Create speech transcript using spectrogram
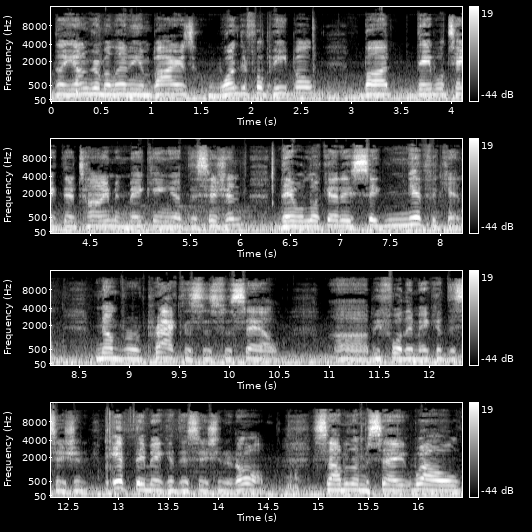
the younger millennium buyers. Wonderful people, but they will take their time in making a decision. They will look at a significant number of practices for sale uh, before they make a decision, if they make a decision at all. Some of them say, well,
